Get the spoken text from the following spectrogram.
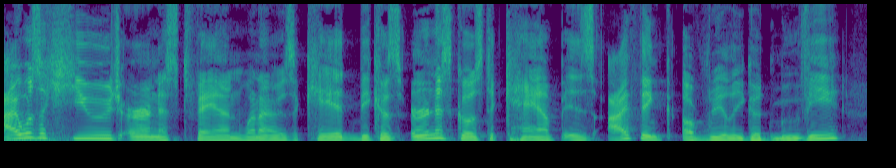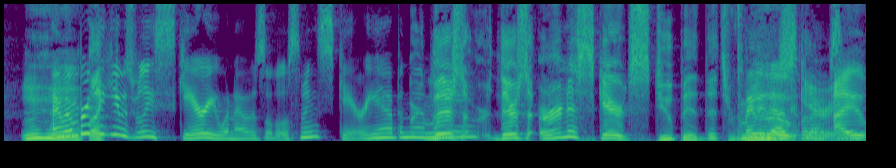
I was a huge Ernest fan when I was a kid because Ernest Goes to Camp is, I think, a really good movie. I remember Like- thinking it was really scary when I was little. Something scary happened in that There's movie. there's Ernest Scared Stupid that's Maybe really that's I scary. I,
